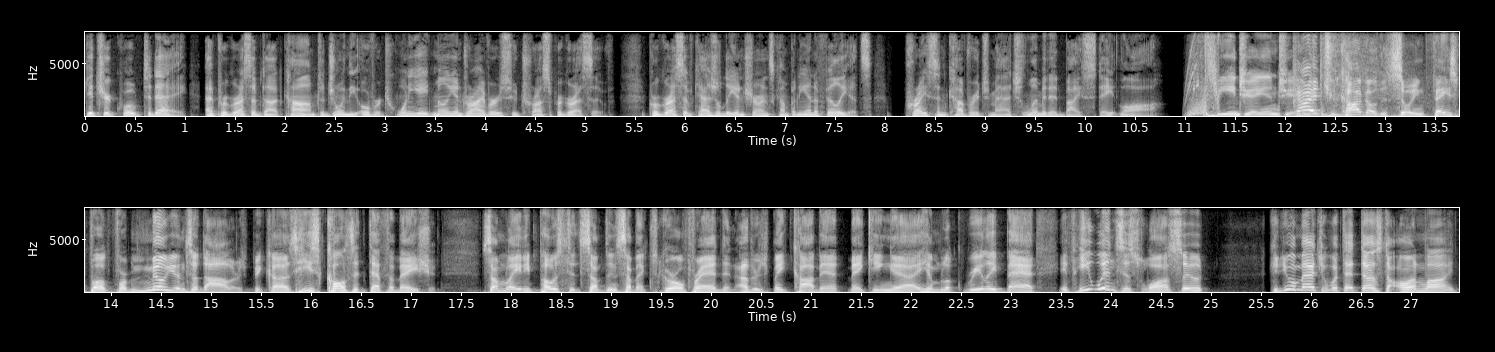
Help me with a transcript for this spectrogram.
Get your quote today at progressive.com to join the over 28 million drivers who trust Progressive. Progressive Casualty Insurance Company and Affiliates. Price and coverage match limited by state law. BJ and Jamie. Guy in Chicago that's suing Facebook for millions of dollars because he calls it defamation. Some lady posted something, some ex girlfriend, and others made comment making uh, him look really bad. If he wins this lawsuit, can you imagine what that does to online?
